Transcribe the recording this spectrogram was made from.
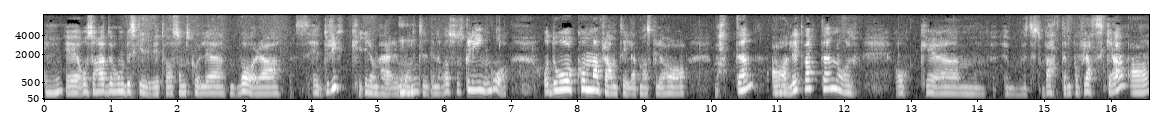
Mm. Eh, och så hade hon beskrivit vad som skulle vara eh, dryck i de här Mm. måltiderna, vad som skulle ingå. Och då kom man fram till att man skulle ha vatten, vanligt vatten och, och ehm, vatten på flaska, Ja.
